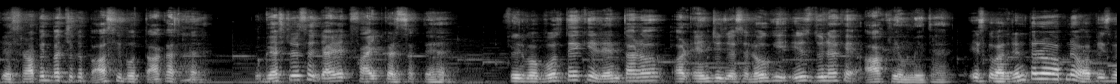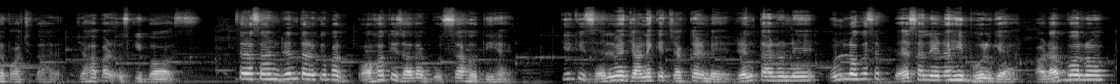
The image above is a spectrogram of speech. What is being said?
कि श्रापित बच्चों के पास ही बहुत ताकत है वो गेस्टर से डायरेक्ट फाइट कर सकते हैं। फिर वो बोलते हैं कि रेंतारो और एंजू जैसे लोग ही इस दुनिया के आखिरी उम्मीद हैं। इसके बाद रेंतारो अपने ऑफ़िस में पहुँचता है, जहाँ पर उसकी बॉस दरअसल रेंतारो के ऊपर बहुत ही ज़्यादा गुस्सा होती है। क्योंकि सेल में जाने के चक्कर में रेंतारो ने उन लोगों से पैसा लेना ही भूल गया और अब लोग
